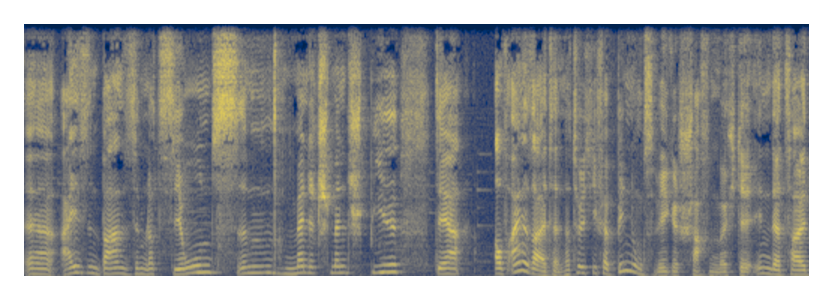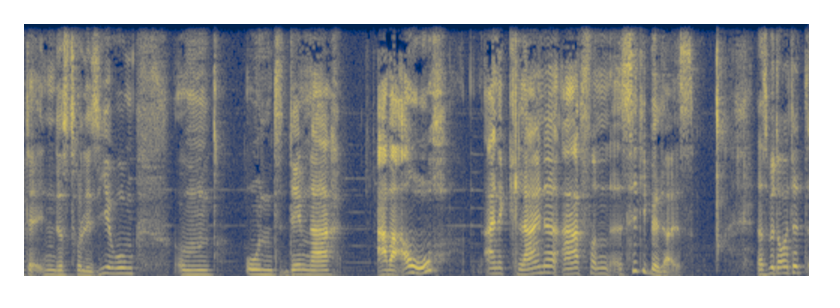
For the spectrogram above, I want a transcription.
äh, Eisenbahn-Simulations-Management-Spiel, ähm, der auf einer Seite natürlich die Verbindungswege schaffen möchte in der Zeit der Industrialisierung um, und demnach aber auch eine kleine Art von Citybuilder ist. Das bedeutet,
